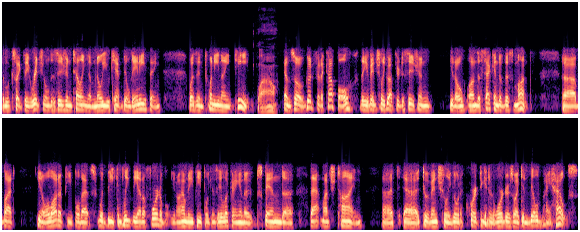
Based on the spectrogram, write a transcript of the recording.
it looks like the original decision telling them no, you can't build anything was in 2019. Wow! And so good for the couple. They eventually got their decision, you know, on the second of this month. Uh, but you know, a lot of people that would be completely unaffordable. You know, how many people can say, "Look, I'm going to spend uh, that much time uh, t- uh, to eventually go to court to get an order so I can build my house."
